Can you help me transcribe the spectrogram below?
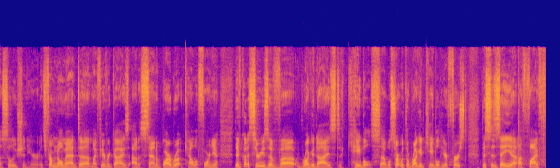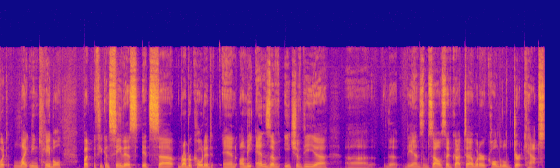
a solution here. It's from Nomad, uh, my favorite guys out of Santa Barbara, California. They've got a series of uh, ruggedized cables. Uh, we'll start with the rugged cable here first. This is a, uh, a five foot lightning cable. But if you can see this, it's uh, rubber coated, and on the ends of each of the the, the ends themselves, they've got what are called little dirt caps.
